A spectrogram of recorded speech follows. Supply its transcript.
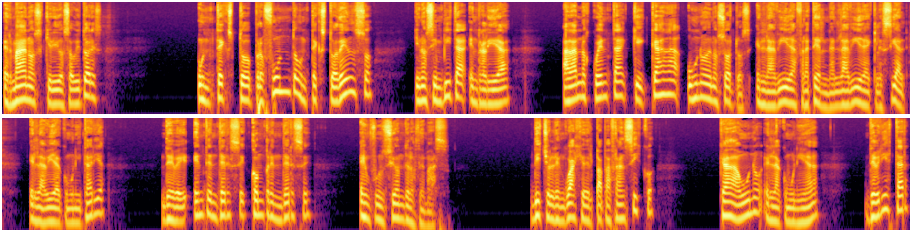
hermanos, queridos auditores, un texto profundo, un texto denso, que nos invita en realidad a darnos cuenta que cada uno de nosotros en la vida fraterna, en la vida eclesial, en la vida comunitaria, debe entenderse, comprenderse en función de los demás. Dicho el lenguaje del Papa Francisco, cada uno en la comunidad debería estar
